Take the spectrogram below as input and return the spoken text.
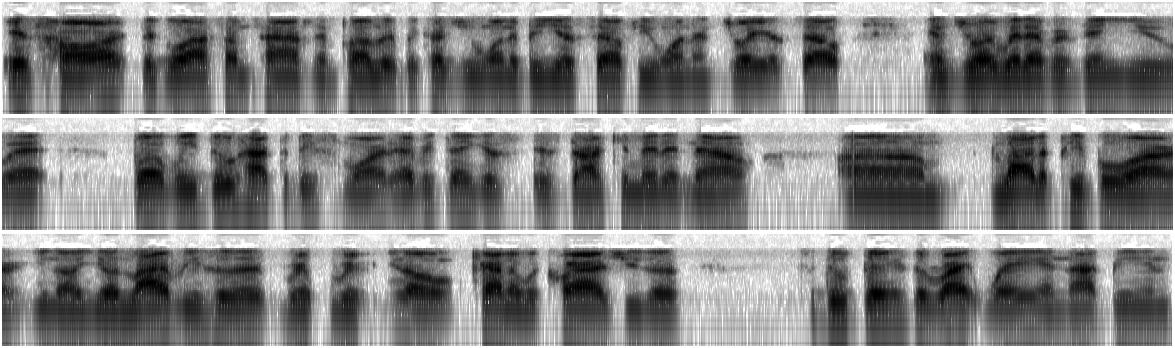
It's hard to go out sometimes in public because you want to be yourself. You want to enjoy yourself, enjoy whatever venue you at. But we do have to be smart. Everything is is documented now. Um, a lot of people are, you know, your livelihood, re, re, you know, kind of requires you to to do things the right way and not be in,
